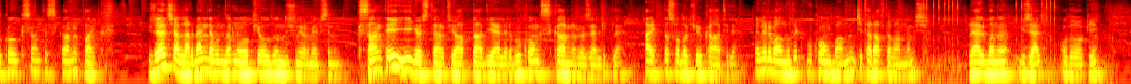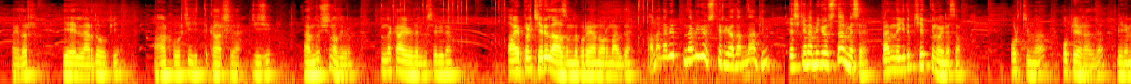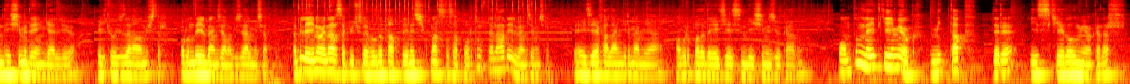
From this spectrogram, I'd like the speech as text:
Wukong, Xante, Skarner, Pike. Güzel çarlar. Ben de bunların OP olduğunu düşünüyorum hepsinin. Xante'yi iyi göstertiyor hatta diğerleri. Wukong, Skarner özellikle. Pike da solo Q katili. Neleri banladık? Wukong banlı. İki taraf da banlamış. Rel banı güzel. O da OP. Sayılır. Diğerler de OP. Aha Korki gitti karşıya. GG. Ben Lucian alıyorum. Bunu da kaybedelim seriden. Hyper carry lazımdı buraya normalde. Ama Nami, Nami gösteriyor adam ne yapayım? Keşke Nami göstermese. Ben de gidip Caitlyn oynasam. Ford kim la? Poppy herhalde. Benim de işimi de engelliyor. Belki o yüzden almıştır. Sorun değil bence ama güzel matchup. Tabi lane oynarsak 3 level'da top lane'e çıkmasa support'um fena değil bence matchup. DC falan girmem ya. Avrupalı DC'sinde işimiz yok abi. Pomp'un late game'i yok. Mid top'leri iyi scale olmuyor o kadar.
